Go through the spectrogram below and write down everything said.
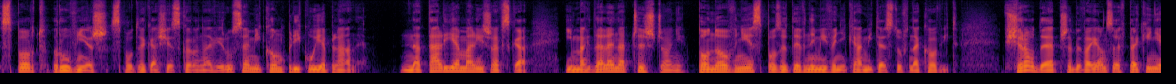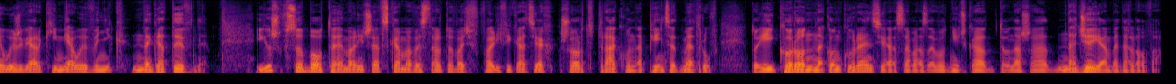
sport również spotyka się z koronawirusem i komplikuje plany. Natalia Maliszewska i Magdalena Czyszczoń ponownie z pozytywnymi wynikami testów na COVID. W środę przebywające w Pekinie łyżwiarki miały wynik negatywny. Już w sobotę Maliszewska ma wystartować w kwalifikacjach short tracku na 500 metrów. To jej koronna konkurencja, sama zawodniczka to nasza nadzieja medalowa.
